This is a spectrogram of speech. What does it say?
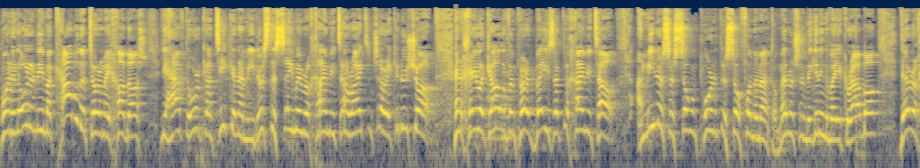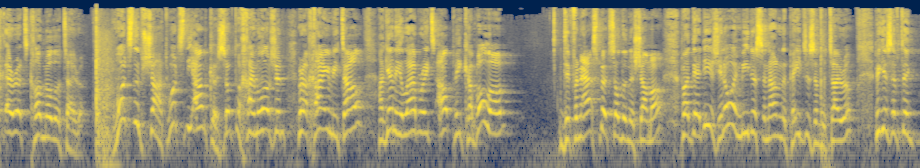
When in order to be Makabal the Torah Mechadash, you have to work on Tikkun Amidus, the same way Rechaim Vital writes in Shari Kedusha. And Chelak Aleph and Perak Beis of Rechaim Vital. Amidus are so important, they're so fundamental. Medrash in the beginning of Vayik Rabbo, Derech Eretz Milotayra. What's the pshat? What's the alka? Zot Chaim Loshin, Rechaim Vital. Again, he elaborates Alpi Kabbalah different aspects of the neshama. But the idea is, you know why midas are not on the pages of the Torah? Because if the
